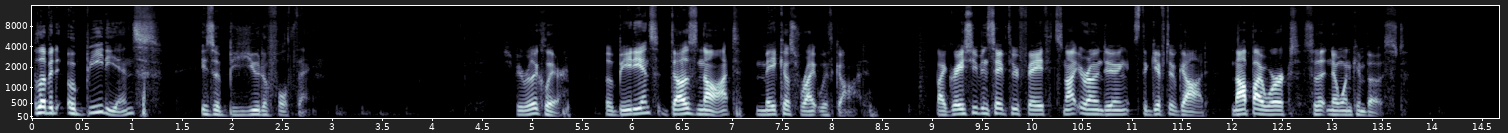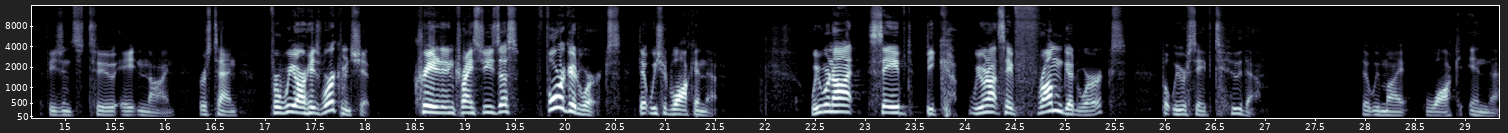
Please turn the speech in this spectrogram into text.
Beloved, obedience is a beautiful thing. Should be really clear. Obedience does not make us right with God. By grace you've been saved through faith. It's not your own doing, it's the gift of God, not by works, so that no one can boast. Ephesians 2 8 and 9. Verse 10 For we are his workmanship, created in Christ Jesus for good works, that we should walk in them. We were not saved we were not saved from good works, but we were saved to them, that we might walk in them.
